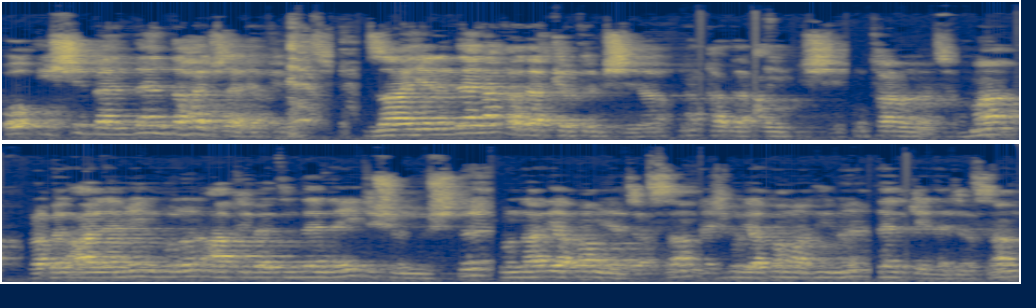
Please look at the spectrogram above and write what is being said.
o işi benden daha güzel yapıyor. Zahirinde ne kadar kötü bir şey ya, ne kadar ayıp bir şey, utanılacak. Ama Rabbel Alemin bunun akıbetinde neyi düşünmüştü? Bunları yapamayacaksan, mecbur yapamadığını terk edeceksen,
